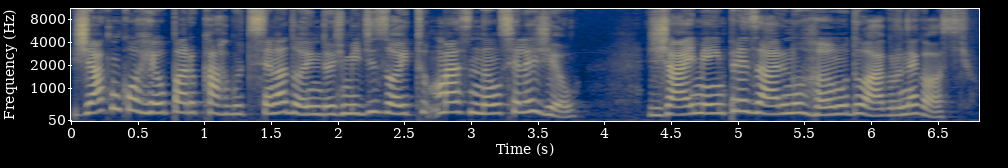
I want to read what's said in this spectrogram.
já concorreu para o cargo de senador em 2018, mas não se elegeu. Jaime é empresário no ramo do agronegócio.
